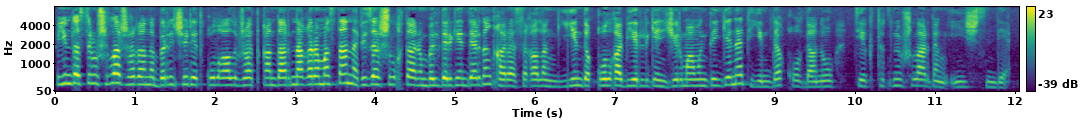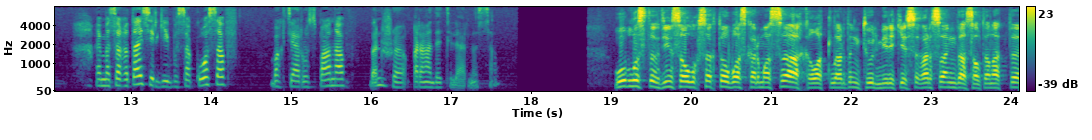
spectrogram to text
Ұйымдастырушылар шараны бірінші рет қолға алып жатқандарына қарамастан ризашылықтарын білдіргендердің қарасы қалың. Енді қолға берілген 20 мың теңгені тиімді қолдану тек тұтынушылардың еншісінде. Аймас Ағатай, Сергей Высокосов, Бақтияр Оспанов, бірінші Қарағанды телеарнасы. Облыстық денсаулық сақтау басқармасы қалаттылардың төл мерекесі қарсаңында салтанатты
